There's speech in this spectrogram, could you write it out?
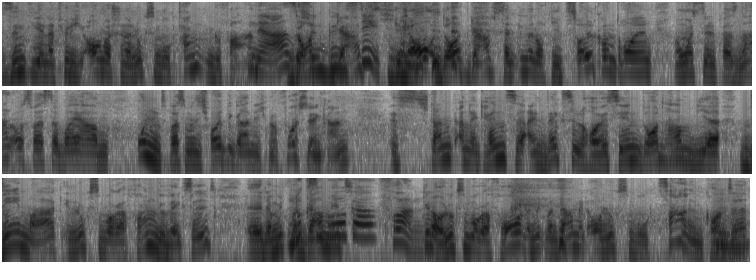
sind wir natürlich auch mal schon nach Luxemburg tanken gefahren. Ja, so schön günstig. Genau, und dort gab es dann immer noch die Zollkontrollen. Man musste den Personalausweis dabei haben. Und was man sich heute gar nicht mehr vorstellen kann, es stand an der Grenze ein Wechselhäuschen. Dort Mhm. haben wir D-Mark in Luxemburger Franc gewechselt, äh, damit man Luxemburger damit Franc. Genau, Luxemburger Franc, damit man damit auch in Luxemburg zahlen konnte. Mhm.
